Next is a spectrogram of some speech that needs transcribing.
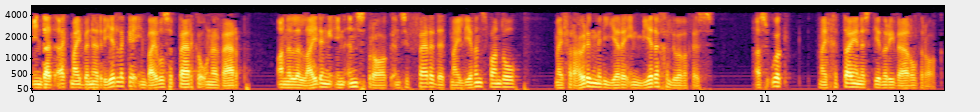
en dat ek my binne redelike en Bybelse perke onderwerp aan hulle leiding en inspraak in soverre dit my lewenswandel, my verhouding met die Here en medegelowiges as ook my getuienis teenoor die wêreld raak.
